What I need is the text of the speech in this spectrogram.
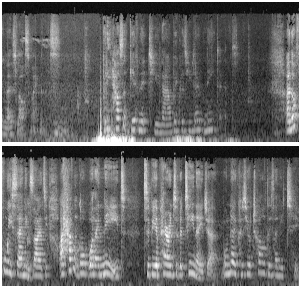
in those last moments. But He hasn't given it to you now because you don't need it. And often we say in anxiety, I haven't got what I need to be a parent of a teenager. Well, no, because your child is only two.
